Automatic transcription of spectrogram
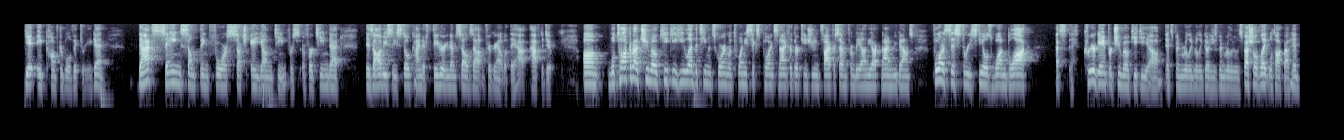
get a comfortable victory. Again, that's saying something for such a young team, for, for a team that is obviously still kind of figuring themselves out and figuring out what they ha- have to do. Um, we'll talk about Chuma Okeke. He led the team in scoring with 26 points, nine for 13 shooting, five for seven from beyond the arc, nine rebounds, four assists, three steals, one block. That's career game for Chuma Okeke. Um, it's been really, really good. He's been really, really special of late. We'll talk about him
